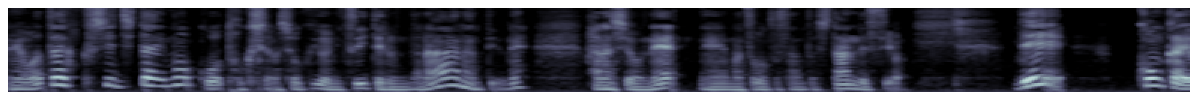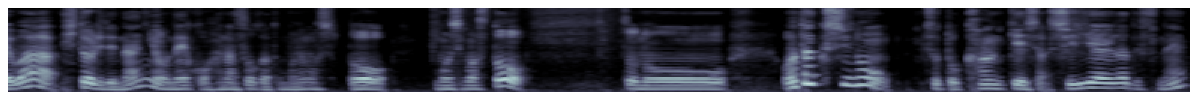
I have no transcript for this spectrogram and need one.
ね、私自体もこう特殊な職業についてるんだなーなんていうね、話をね、えー、松本さんとしたんですよ。で、今回は一人で何をね、こう話そうかと思いますと、申しますと、その、私のちょっと関係者、知り合いがですね、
